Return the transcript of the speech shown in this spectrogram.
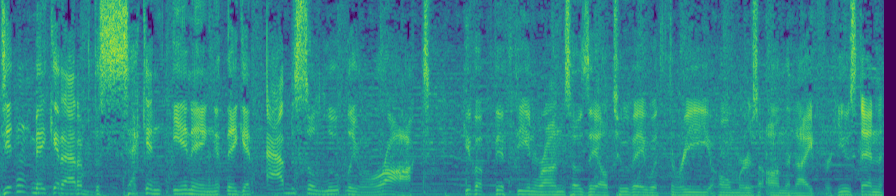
Didn't make it out of the second inning. They get absolutely rocked. Give up 15 runs. Jose Altuve with three homers on the night for Houston.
